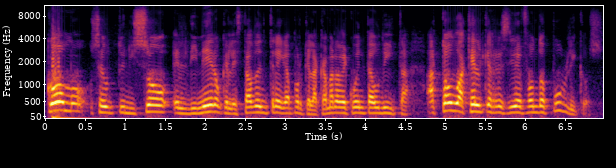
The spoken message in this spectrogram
cómo se utilizó el dinero que el Estado entrega, porque la Cámara de Cuentas audita a todo aquel que recibe fondos públicos.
